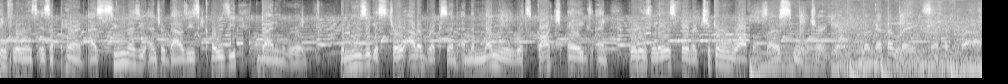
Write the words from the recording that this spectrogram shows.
influence is apparent as soon as you enter Baozi's cozy dining room. The music is straight out of Brixton, and the menu with Scotch eggs and Britain's latest favorite chicken and waffles are a signature here. Look at the legs of the crab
